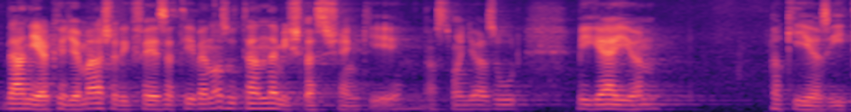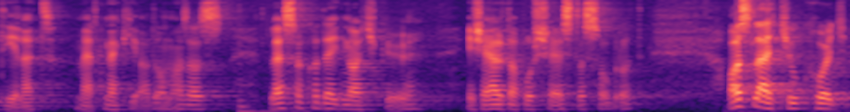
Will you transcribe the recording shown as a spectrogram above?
Dániel könyve második fejezetében, azután nem is lesz senkié, azt mondja az Úr, míg eljön, aki az ítélet, mert neki adom. Azaz leszakad egy nagy kő, és eltapossa ezt a szobrot. Azt látjuk, hogy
